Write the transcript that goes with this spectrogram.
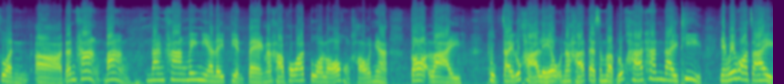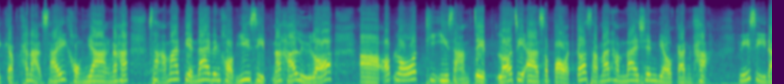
ส่วนด้านข้างบ้าง ด้านข้างไม่มีอะไรเปลี่ยนแปลงนะคะ เพราะว่าตัวล้อของเขาเนี่ยก็ลายถูกใจลูกค้าแล้วนะคะ แต่สำหรับลูกค้าท่านใดที่ยังไม่พอใจกับขนาดไซส์ของยางนะคะ สามารถเปลี่ยนได้เป็นขอบ 20 นะคะ หรือล้อออฟโรด TE 3 7 ล้อ GR Sport ก็สามารถทำได้เช่นเดียวกันค่ะ ทีนี้สีด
